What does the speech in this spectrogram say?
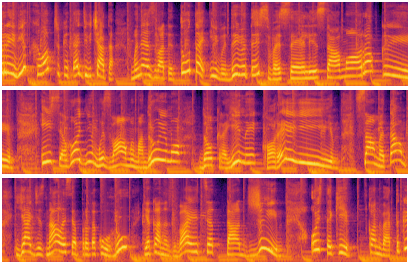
Привіт, хлопчики та дівчата! Мене звати Тута і ви дивитесь веселі саморобки. І сьогодні ми з вами мандруємо до країни Кореї. Саме там я дізналася про таку гру, яка називається Таджі. Ось такі конвертики,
